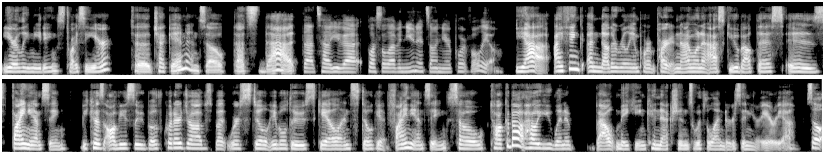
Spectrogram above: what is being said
yearly meetings twice a year to check in. And so that's that. That's how you got plus 11 units on your portfolio. Yeah, I think another really important part, and I want to ask you about this, is financing. Because obviously we both quit our jobs, but we're still able to scale and still get financing. So, talk about how you went about making connections with lenders in your area. So,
